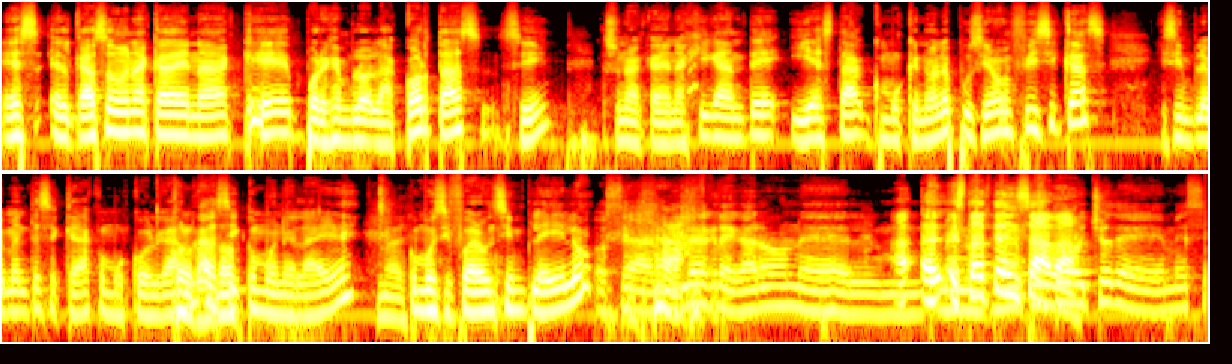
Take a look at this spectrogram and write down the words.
es el caso de una cadena que, por ejemplo, la cortas, ¿sí? Es una cadena gigante y esta como que no le pusieron físicas y simplemente se queda como colgando, Colgado. así como en el aire, Ay. como si fuera un simple hilo. O sea, no le agregaron el... Ah, ah, está tensada. 8 de MS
